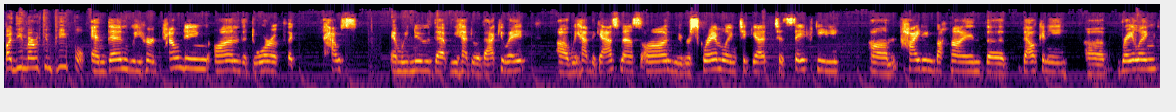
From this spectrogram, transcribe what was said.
by the American people. And then we heard pounding on the door of the house, and we knew that we had to evacuate. Uh, we had the gas masks on. We were scrambling to get to safety, um, hiding behind the balcony uh, railing.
